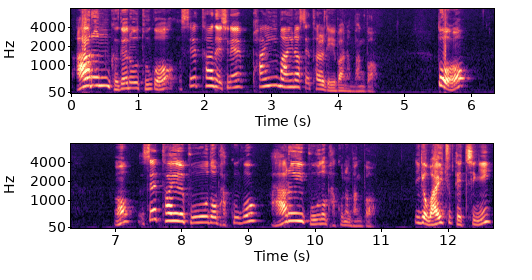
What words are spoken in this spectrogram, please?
r은 그대로 두고 세타 대신에 파이 마이너스 세타를 대입하는 방법. 또 어? 세타의 부호도 바꾸고 r의 부호도 바꾸는 방법. 이게 y축 대칭이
